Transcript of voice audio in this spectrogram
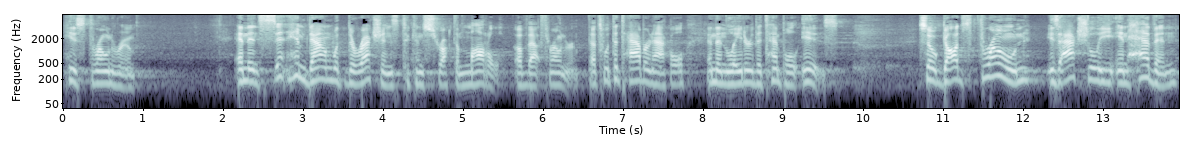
his throne room and then sent him down with directions to construct a model of that throne room. That's what the tabernacle and then later the temple is. So God's throne is actually in heaven,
